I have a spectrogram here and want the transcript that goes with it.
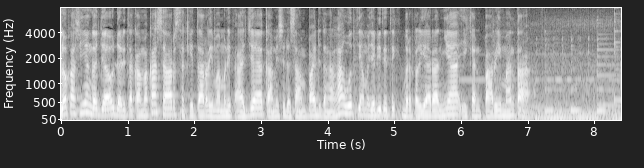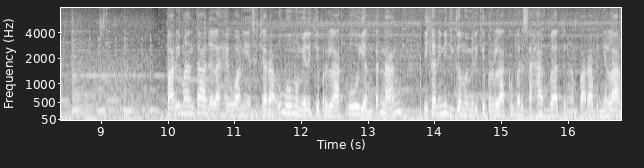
Lokasinya nggak jauh dari Taka Makassar, sekitar 5 menit aja kami sudah sampai di tengah laut yang menjadi titik berkeliarannya ikan pari manta. Parimanta adalah hewan yang secara umum memiliki perilaku yang tenang. Ikan ini juga memiliki perilaku bersahabat dengan para penyelam.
